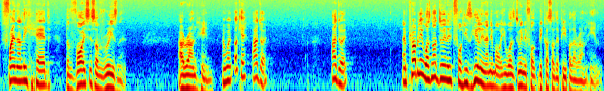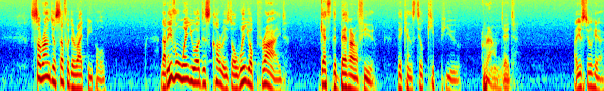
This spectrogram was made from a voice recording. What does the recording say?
finally heard the voices of reasoning around him and went, Okay, I'll do it. I'll do it. And probably was not doing it for his healing anymore. He was doing it for, because of the people around him. Surround yourself with the right people. That even when you are discouraged or when your pride gets the better of you, they can still keep you grounded. Are you still here?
